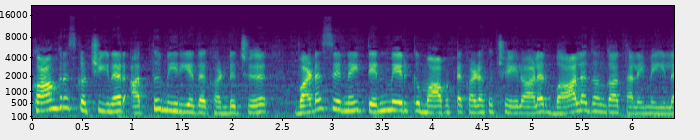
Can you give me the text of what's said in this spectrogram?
காங்கிரஸ் கட்சியினர் அத்துமீறியதை கண்டிச்சு வடசென்னை தென்மேற்கு மாவட்ட கழக செயலாளர் பாலகங்கா தலைமையில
